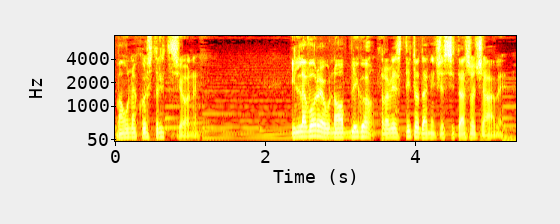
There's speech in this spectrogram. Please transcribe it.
ma una costrizione. Il lavoro è un obbligo travestito da necessità sociale,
